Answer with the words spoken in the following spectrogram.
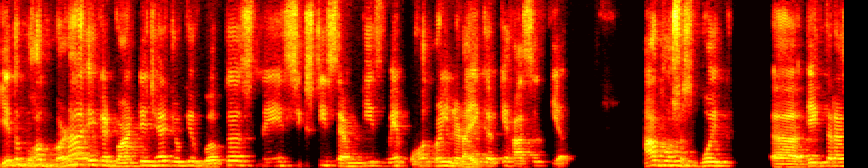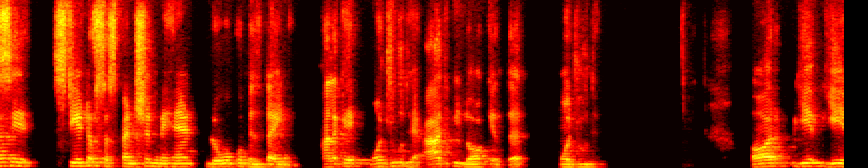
ये तो बहुत बड़ा एक एडवांटेज है जो कि वर्कर्स ने सिक्सटी सेवेंटीज में बहुत बड़ी लड़ाई करके हासिल किया। अब वो वो एक एक तरह से स्टेट ऑफ़ सस्पेंशन में है, लोगों को मिलता ही नहीं। हालाँकि मौजूद है, आज भी लॉ के अंदर मौजूद है। और ये ये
